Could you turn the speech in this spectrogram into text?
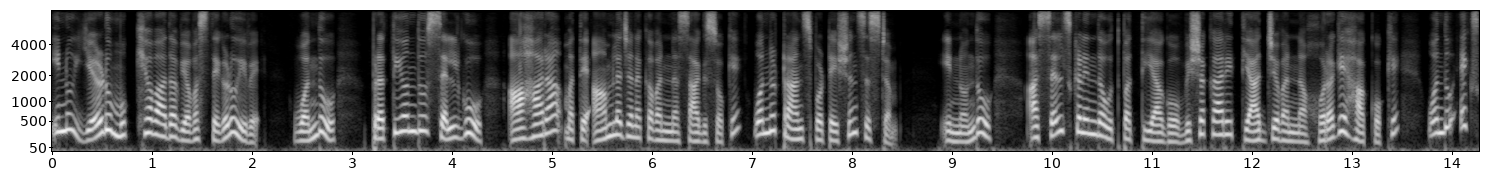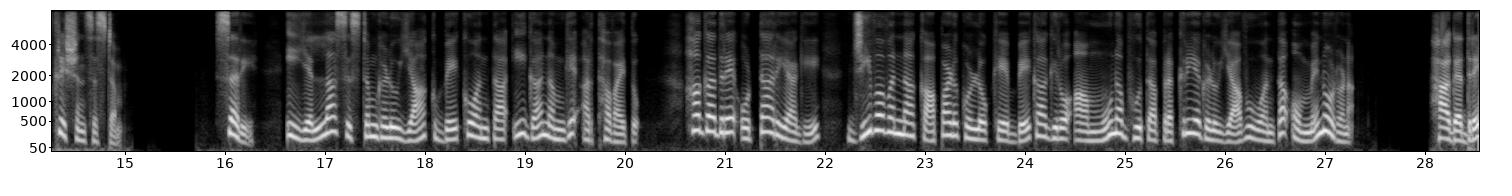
ಇನ್ನು ಎರಡು ಮುಖ್ಯವಾದ ವ್ಯವಸ್ಥೆಗಳು ಇವೆ. ಒಂದು, ಪ್ರತಿಯೊಂದು ಸೆಲ್ಗೂ ಆಹಾರ ಮತ್ತೆ ಆಮ್ಲಜನಕವನ್ನ ಸಾಗಿಸೋಕೆ ಒಂದು ಟ್ರಾನ್ಸ್ಪೋರ್ಟೇಷನ್ ಸಿಸ್ಟಮ್. ಇನ್ನೊಂದು, ಆ ಸೆಲ್ಸ್ಗಳಿಂದ ಉತ್ಪತ್ತಿಯಾಗೋ ವಿಷಕಾರಿ ತ್ಯಾಜ್ಯವನ್ನ ಹೊರಗೆ ಹಾಕೋಕೆ ಒಂದು ಎಕ್ಸ್ಕ್ರಿಷನ್ ಸಿಸ್ಟಮ್. ಸರಿ ಈ ಎಲ್ಲಾ ಸಿಸ್ಟಮ್ಗಳು ಯಾಕ್ ಬೇಕು ಅಂತ ಈಗ ನಮ್ಗೆ ಅರ್ಥವಾಯ್ತು. ಹಾಗಾದ್ರೆ ಒಟ್ಟಾರೆಯಾಗಿ ಜೀವವನ್ನ ಕಾಪಾಡಿಕೊಳ್ಳೋಕೆ ಬೇಕಾಗಿರೋ ಆ ಮೂಲಭೂತ ಪ್ರಕ್ರಿಯೆಗಳು ಯಾವುವು ಅಂತ ಒಮ್ಮೆ ನೋಡೋಣ. ಹಾಗಾದ್ರೆ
